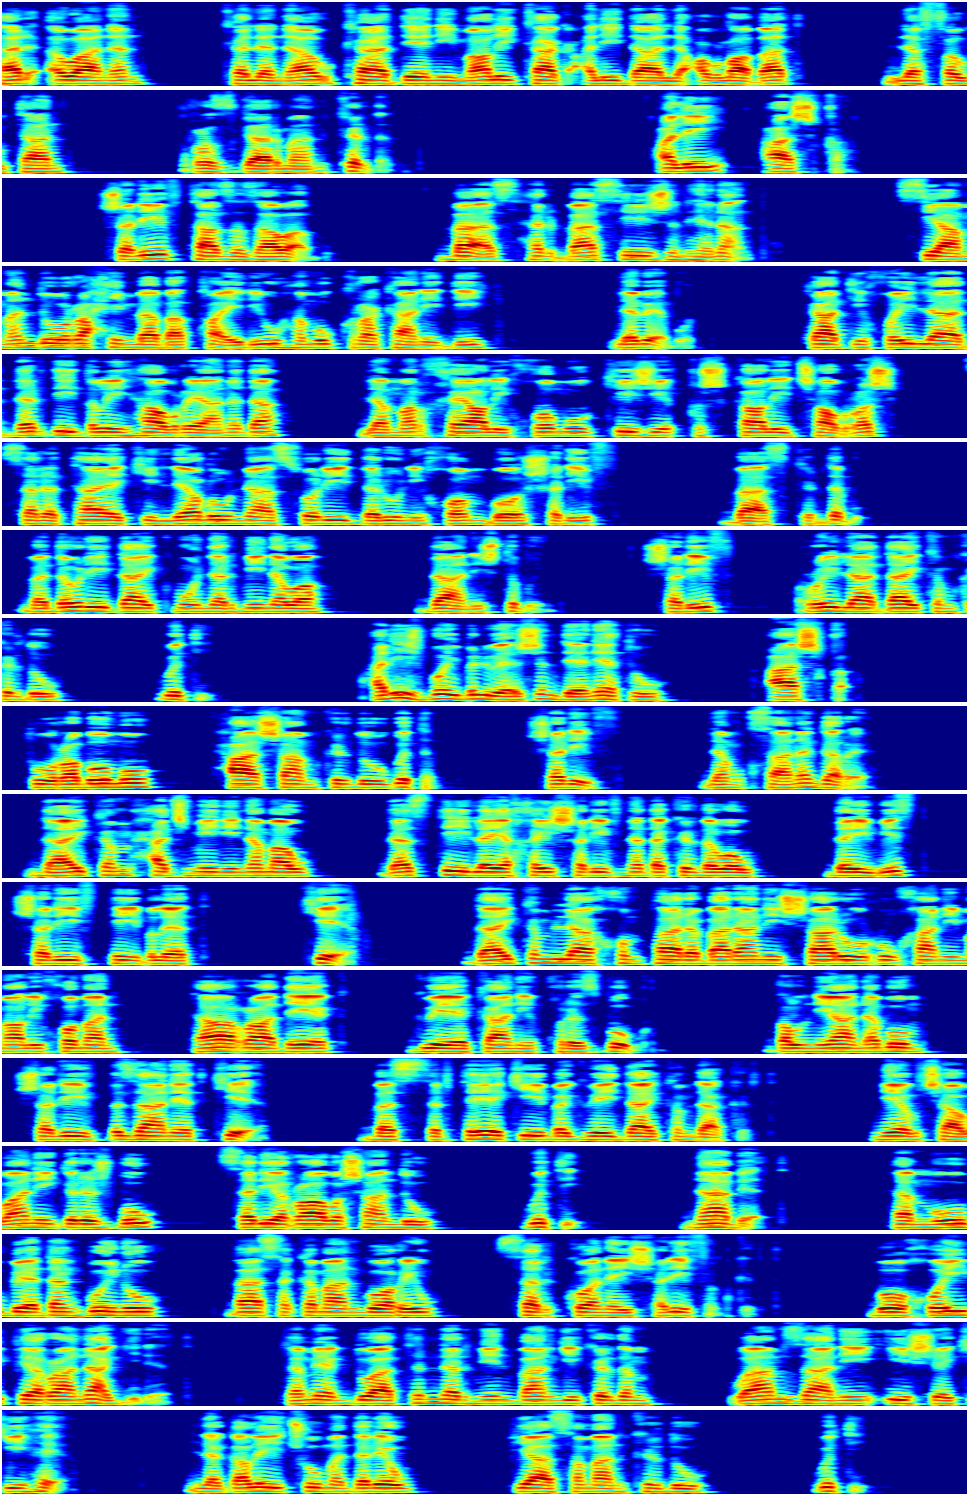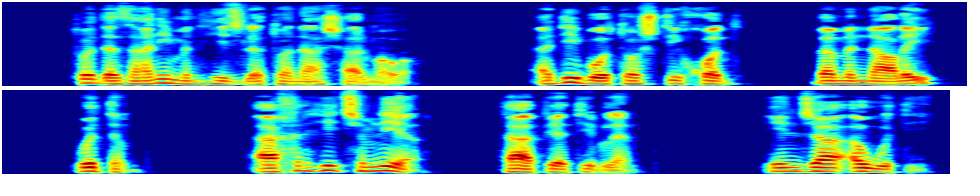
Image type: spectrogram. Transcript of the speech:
هەر ئەوانن کە لە ناو کادێنی ماڵی کاک عەلیدا لە عوڵابات لە فەوتان ڕزگارمان کردن عەلی عاشقە شەریف تازەزاوا بوو باس هەر باسی ژنهێنان بوو سیامەند و ڕەحیم بابا تایری و هەموو کوڕەکانی دی لەوێ بوون. کاتی خۆی لە دەردی دڵی هاوڕێیانەدا لەمەڕ خەیاڵی خۆم و کیژی قشکاڵی چاوڕەش سەرەتایەکی لێڵ و ناسۆری دەروونی خۆم بۆ شەریف باس کردبوو. بە دەوری دایکم و نەرمینەوە دانیشتبووین. شەریف ڕووی لە دایکم کرد و گوتی عەلیش بۆی بلوێژن دێنێت و عاشقە. تووڕە بووم و حاشام کرد و گوتم شەریف لەم قسانە گەڕێ. دایکم حەجمینی نەما و دەستی لە یەخەی شەریف نەدەکردەوە و دەیویست شەریف پێی بڵێت کێ؟ دایکم لە خومپارەبارانی شار و ڕووخانی ماڵی خۆمان تا ڕادەیەک گوێیەکانی قورس بووبوون. دڵنیا نەبووم شەریف بزانێت کێ؟ بەس سرتەیەکی بە گوێی دایکمدا کرد. نێوچاوانی گرژبوو و سەری ڕاوەشاند و گوتی. نابێت هەموو بێدەنگ بووین و باسەکەمان گۆڕی و سەرکۆنەی شەریفم کرد بۆ خۆی پێڕا ناگیرێت کەمێک دواتر نەرمین بانگی کردم وام زانی ئیشێکی هەیە لەگەڵی چوومە دەرێ و پیاسەمان کرد و گوتی تۆ دەزانی من هیچ لە تۆ ناشارمەوە ئەدی بۆ تۆشتی خۆت بە من ناڵی وتم ئاخر هیچم نییە تا پێتی بڵێم ئینجا ئەو وتی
